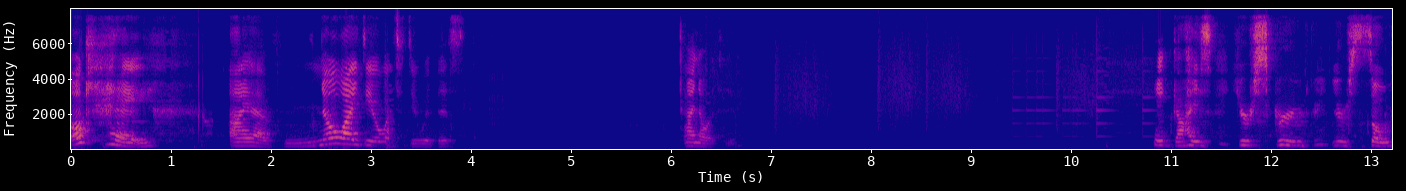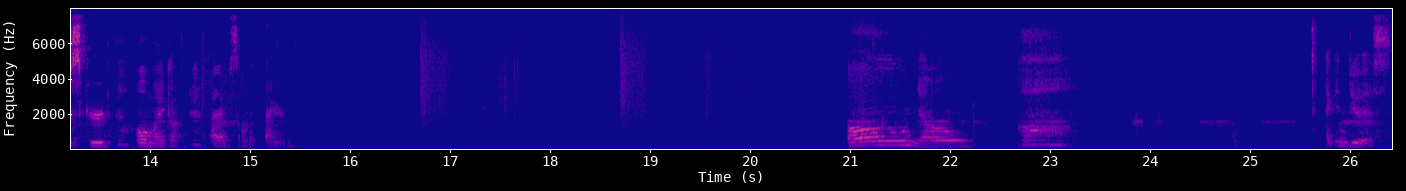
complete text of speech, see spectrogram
Okay. I have no idea what to do with this. I know what to do. Hey guys, you're screwed. You're so screwed. Oh my god, I have so much iron. Oh no. I can do this.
